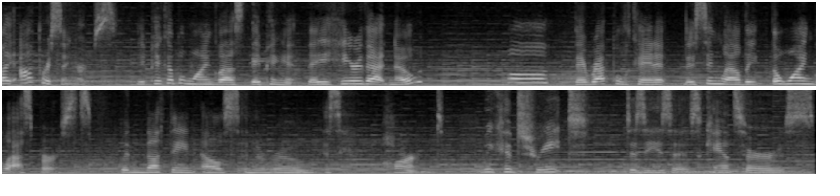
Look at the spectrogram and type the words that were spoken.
by opera singers. They pick up a wine glass, they ping it. They hear that note, oh, they replicate it, they sing loudly, the wine glass bursts, but nothing else in the room is harmed. We could treat diseases, cancers,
